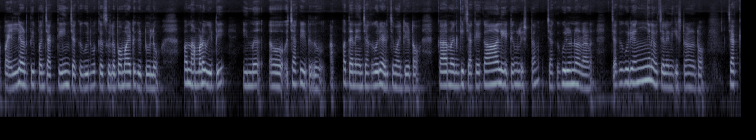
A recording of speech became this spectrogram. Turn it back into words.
അപ്പോൾ എല്ലായിടത്തും ഇപ്പം ചക്കയും ചക്കക്കുരുവൊക്കെ സുലഭമായിട്ട് കിട്ടുമല്ലോ. അപ്പം നമ്മുടെ വീട്ടിൽ ഇന്ന് ചക്ക ഇട്ടിരുന്നു. അപ്പം തന്നെ ഞാൻ ചക്കക്കുരു അടിച്ച് മാറ്റി കേട്ടോ. കാരണം എനിക്ക് ചക്കയെക്കാൾ ഏറ്റവും കൂടുതൽ ഇഷ്ടം ചക്കക്കുരുവിനോടാണ്. ചക്കക്കുരു എങ്ങനെ വെച്ചാലും എനിക്കിഷ്ടമാണ് കേട്ടോ. ചക്ക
